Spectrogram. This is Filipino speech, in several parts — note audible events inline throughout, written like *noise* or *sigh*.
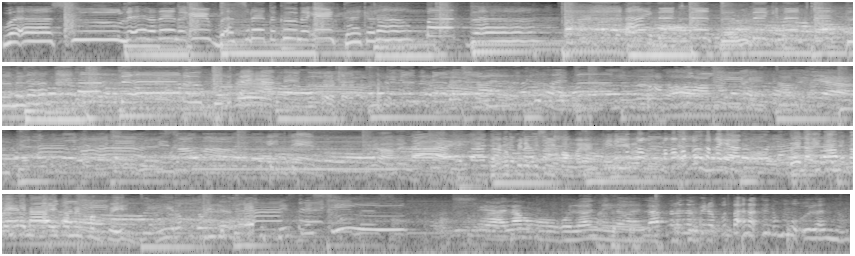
忘れられない忘れたくないだからまだ会いたくてでもできなくてためらってるけど Ko yan. Hindi ko mak- makakapasa kaya to. Dahil nakita niyo, nakita niyo, nakita mo yung pag-fade. Hirap gawin yan. Business sea. Kaya lang, uulan eh. Lahat na lang ng pinupuntahan natin umuulan, no?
